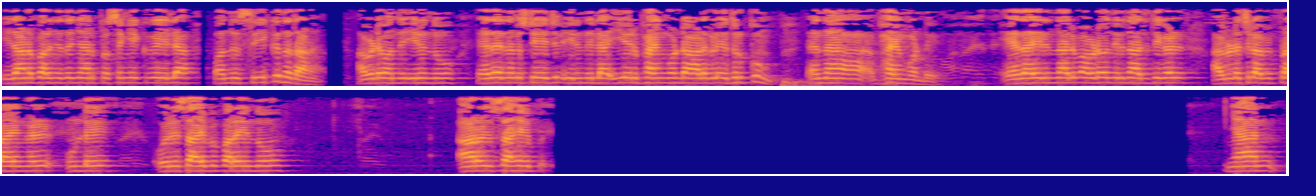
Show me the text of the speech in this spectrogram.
ഇതാണ് പറഞ്ഞത് ഞാൻ പ്രസംഗിക്കുകയില്ല വന്ന് സ്വീകരിക്കുന്നതാണ് അവിടെ വന്ന് ഇരുന്നു. ഏതായിരുന്നാലും സ്റ്റേജിൽ ഇരുന്നില്ല. ഈ ഒരു ഭയം കൊണ്ട് ആളുകൾ എതിർക്കും എന്ന ഭയം കൊണ്ട്. ഏതായിരുന്നാലും അവിടെ വന്നിരുന്ന അതിഥികൾ അവരുടെ ചില അഭിപ്രായങ്ങൾ ഉണ്ട്. ഒരു സാഹിബ് പറയുന്നു ആർ എൽ സാഹിബ് ഞാൻ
